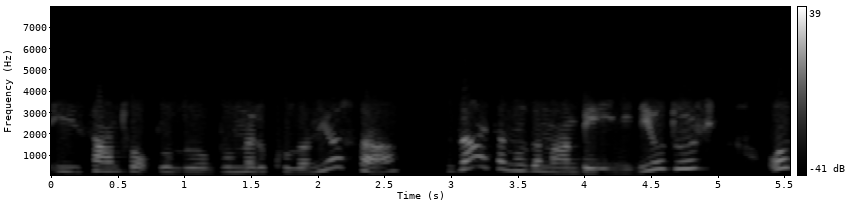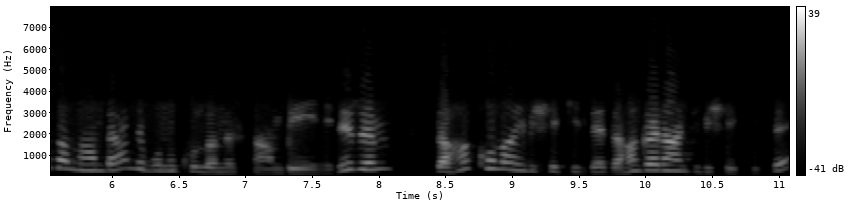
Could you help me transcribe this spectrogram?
insan topluluğu bunları kullanıyorsa zaten o zaman beğeniliyordur. O zaman ben de bunu kullanırsam beğenilirim. Daha kolay bir şekilde, daha garanti bir şekilde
